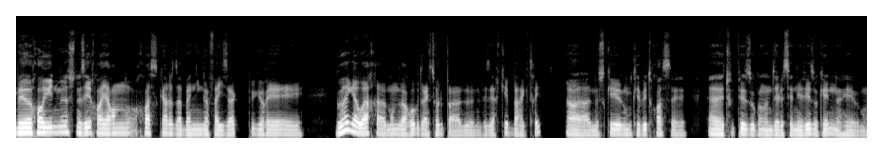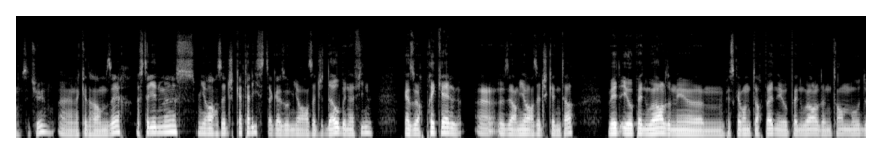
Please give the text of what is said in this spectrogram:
Me euh, c'hoari en meus neuze c'hoari an c'hoaz kalz da Binding of Isaac, pugure goreg a war euh, dreistol pa de vezer ket barek tre. Uh, meus ket non ket bet e euh, tout pez zo gant an DLC neve zo ken, e, bon, setu, euh, la kedra amzer. Eustalien meus, Mirror's Edge Catalyst, hag a zo Mirror's Edge dao ben a fin, hag a euh, Edge kenta, vet e open world, me euh, pesk avant torpen e open world un tamm mod...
